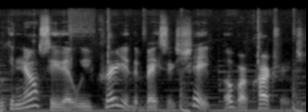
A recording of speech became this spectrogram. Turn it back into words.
we can now see that we've created the basic shape of our cartridge.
